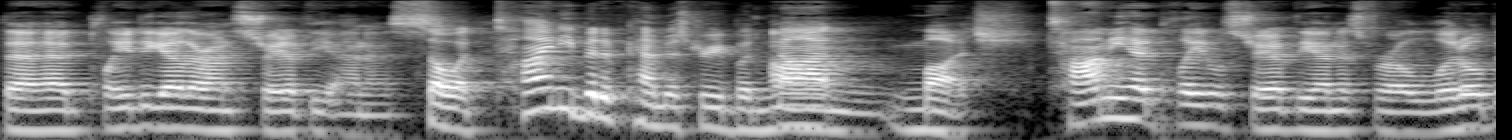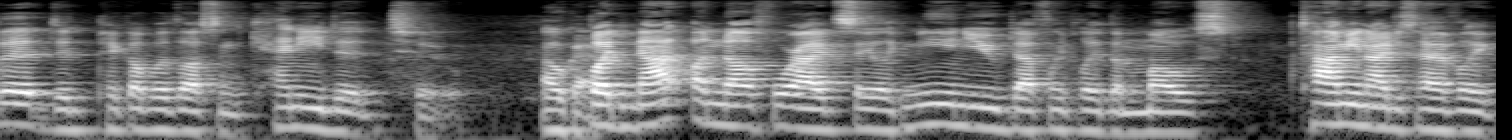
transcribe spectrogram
that had played together on Straight Up the Ennis. So a tiny bit of chemistry, but not Um, much. Tommy had played with Straight Up the Ennis for a little bit, did pick up with us, and Kenny did too. Okay. But not enough where I'd say like me and you definitely played the most. Tommy and I just have like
